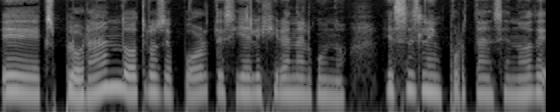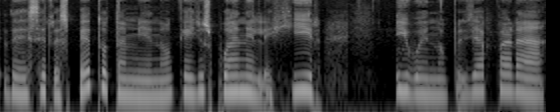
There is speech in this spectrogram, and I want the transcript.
eh, explorando otros deportes y elegirán alguno. Esa es la importancia, ¿no? De, ese respeto también, ¿no? Que ellos puedan elegir. Y bueno, pues ya para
